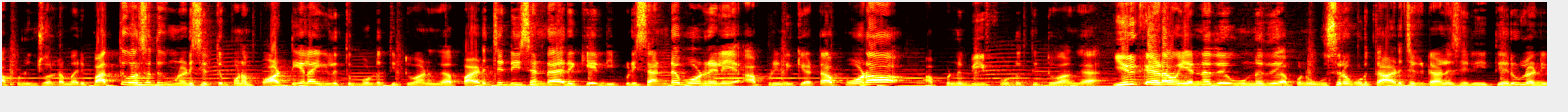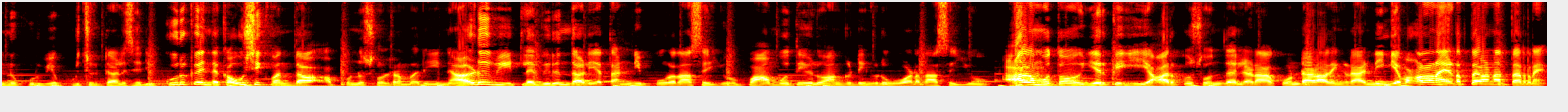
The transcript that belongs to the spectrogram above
அப்படின்னு சொல்கிற மாதிரி பத்து வருஷத்துக்கு முன்னாடி செத்து போன பாட்டியெல்லாம் இழுத்து போட்டு திட்டுவானுங்க. படிச்சு டீசெண்டாக இருக்கே இப்படி சண்டை போடுறீங்களே அப்படின்னு கேட்டால் போடா அப்படின்னு பீஃப் போட்டு திட்டுவாங்க. இருக்க இடம் என்னது உன்னது அப்படின்னு உசுரை கொடுத்து அடிச்சுக்கிட்டாலும் சரி தெருவில் நின்று குருவியை பிடிச்சிக்கிட்டாலும் சரி குறுக்க இந்த கௌசிக் வந்தா அப்படின்னு சொல்ற மாதிரி நடு வீட்டில் விருந்தாளியா தண்ணி பூர தான் செய்யும். பாம்பு தேலும் அங்கிட்டு இங்கிட்டு ஓட தான் செய்யும். ஆக மொத்தம் இயற்கைக்கு யாருக்கும் சொந்தம் இல்லடா கொண்டாடாதீங்கடா. நீங்க நான் இடத்த வேணா தர்றேன்.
